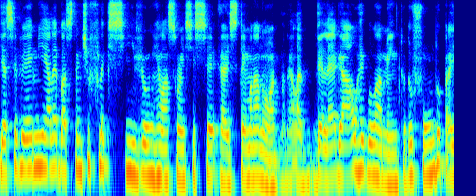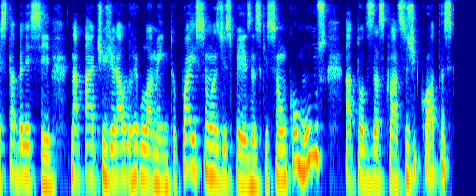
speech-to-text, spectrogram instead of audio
E a CVM ela é bastante flexível em relação a esse, a esse tema na norma. Né? Ela delega ao regulamento do fundo para estabelecer, na parte geral do regulamento, quais são as despesas que são comuns a todas as classes de cotas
